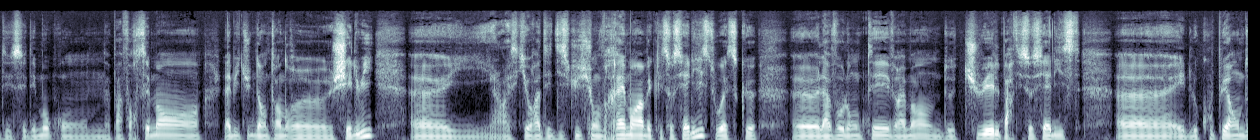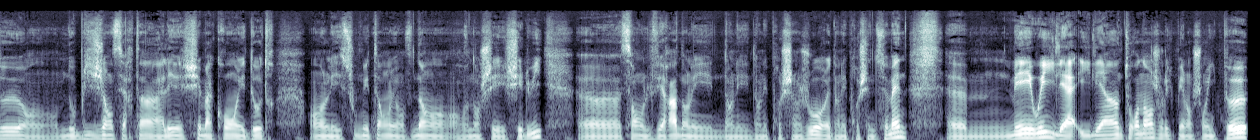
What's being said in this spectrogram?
des, des, mots qu'on n'a pas forcément l'habitude d'entendre chez lui. alors, est-ce qu'il y aura des discussions vraiment avec les socialistes ou est-ce que la volonté vraiment de tuer le Parti socialiste et de le couper en deux en, obligeant certains à aller chez Macron et d'autres en les soumettant et en venant, en venant chez, chez lui. Euh, ça, on le verra dans les, dans, les, dans les prochains jours et dans les prochaines semaines. Euh, mais oui, il est, à, il est à un tournant, Jean-Luc Mélenchon. Il peut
